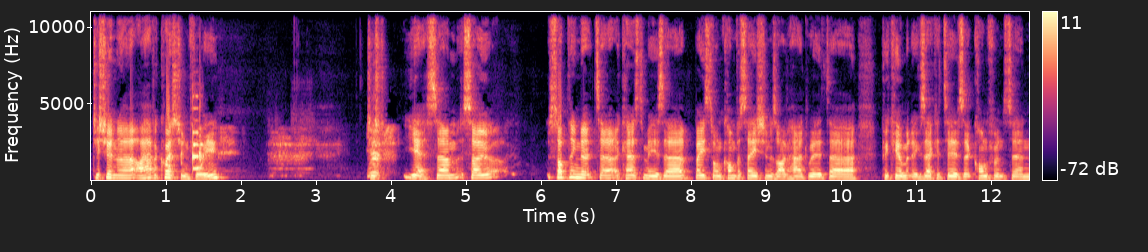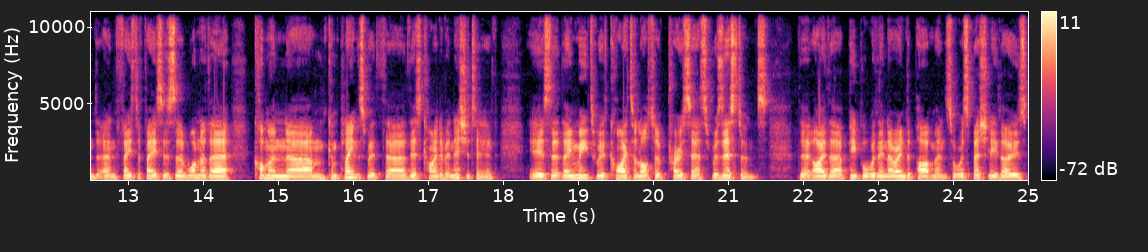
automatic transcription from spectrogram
Jishan, uh, I have a question for you. Just, yes. yes um, so something that uh, occurs to me is uh, based on conversations I've had with uh, procurement executives at conference and and face to face is that one of their common um, complaints with uh, this kind of initiative is that they meet with quite a lot of process resistance. That either people within their own departments or especially those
